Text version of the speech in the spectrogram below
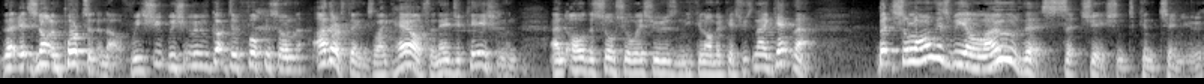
that it's not important enough. We should, we should, we've got to focus on other things like health and education and, and all the social issues and economic issues, and I get that. But so long as we allow this situation to continue,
